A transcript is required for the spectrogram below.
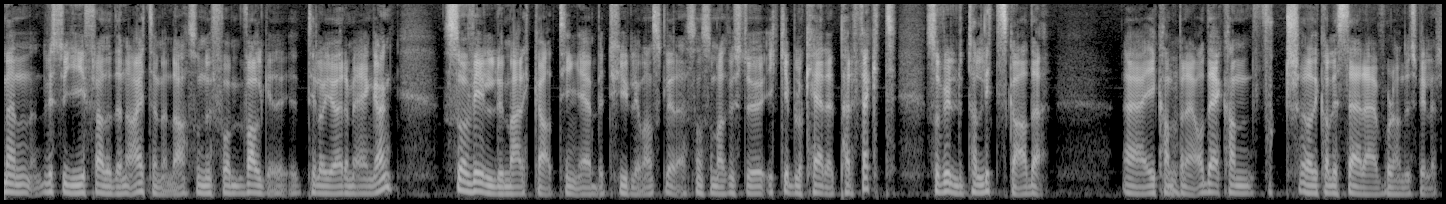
Men hvis du gir fra deg denne itemen, da, som du får valget til å gjøre med en gang, så vil du merke at ting er betydelig vanskeligere. Sånn som at hvis du ikke blokkerer perfekt, så vil du ta litt skade eh, i kampene, og det kan fort radikalisere hvordan du spiller.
